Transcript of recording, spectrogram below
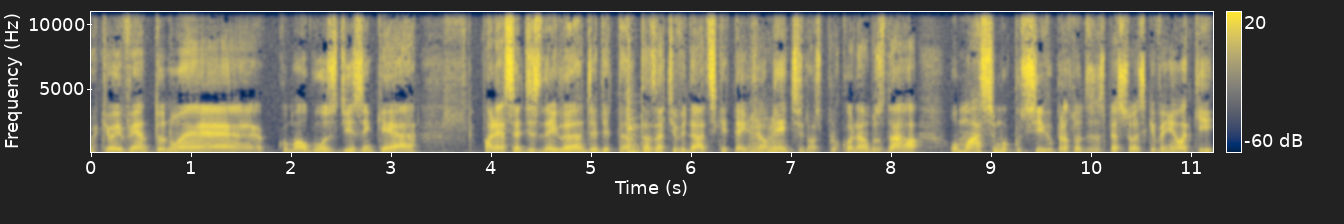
Porque o evento não é, como alguns dizem, que é parece a Disneylândia de tantas atividades que tem. Uhum. Realmente, nós procuramos dar o máximo possível para todas as pessoas que venham aqui,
